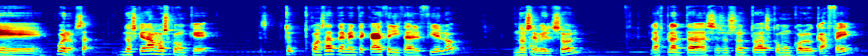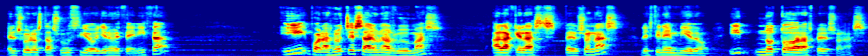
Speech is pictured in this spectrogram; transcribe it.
Eh, bueno, nos quedamos con que constantemente cae ceniza del cielo, no se ve el sol, las plantas son todas como un color café, el suelo está sucio, lleno de ceniza, y por las noches salen unas brumas a la que las personas les tienen miedo, y no todas las personas.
